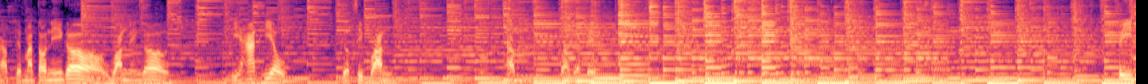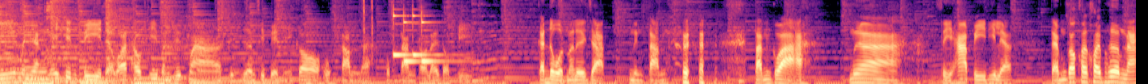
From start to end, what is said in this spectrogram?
ครับแต่มาตอนนี้ก็วันหนึ่งก็สี่ห้าเที่ยวเกือบสิบ10 วันครับกว่าจะเสร็จปีนี้มันยังไม่สิ้นปี แต่ว่าเท่าที่บันทึกมาถึงเดือน 11 นี้ก็ 6 ตันแล้ว6ตันต่อไร่ต่อปี กระโดดมาเลยจาก 1 ตัน ตันกว่าเมื่อ 4-5 ปีที่แล้ว แต่มันก็ค่อยๆเพิ่มนะ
